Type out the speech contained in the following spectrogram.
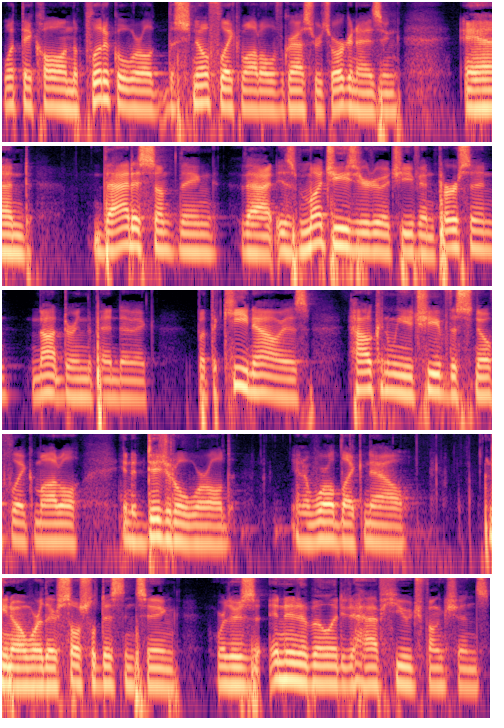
what they call in the political world the snowflake model of grassroots organizing. And that is something that is much easier to achieve in person, not during the pandemic. But the key now is how can we achieve the snowflake model in a digital world, in a world like now, you know, where there's social distancing, where there's an inability to have huge functions?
